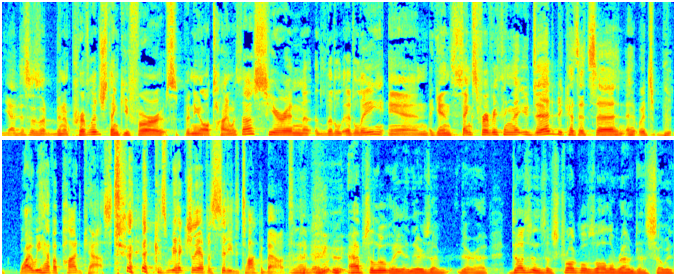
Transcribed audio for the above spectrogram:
Yeah, this has been a privilege. Thank you for spending all time with us here in Little Italy, and again, thanks for everything that you did because it's uh, it's why we have a podcast because we actually have a city to talk about. Uh, uh, absolutely, and there's a there are dozens of struggles all around us, so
